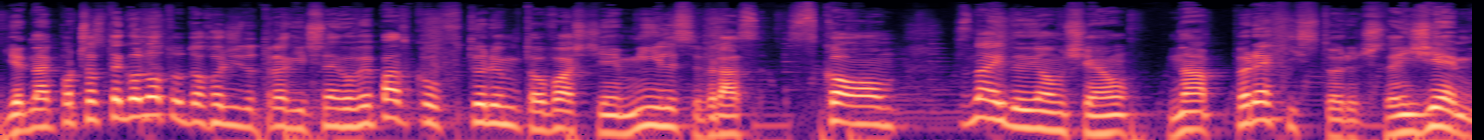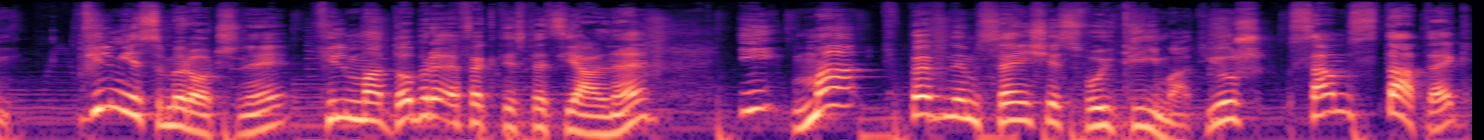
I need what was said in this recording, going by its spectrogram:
Jednak podczas tego lotu dochodzi do tragicznego wypadku, w którym to właśnie Mills wraz z Koą znajdują się na prehistorycznej Ziemi. Film jest mroczny, film ma dobre efekty specjalne i ma w pewnym sensie swój klimat. Już sam statek,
